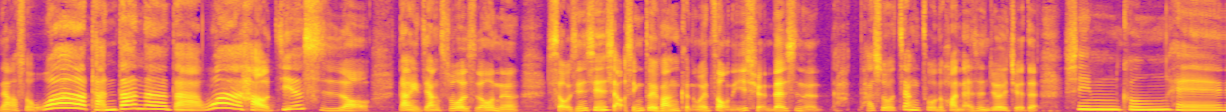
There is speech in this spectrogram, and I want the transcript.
然后说哇，단단하다，哇，好结实哦。当你这样说的时候呢，首先先小心对方可能会揍你一拳。但是呢，他说这样做的话，男生就会觉得心空黑。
